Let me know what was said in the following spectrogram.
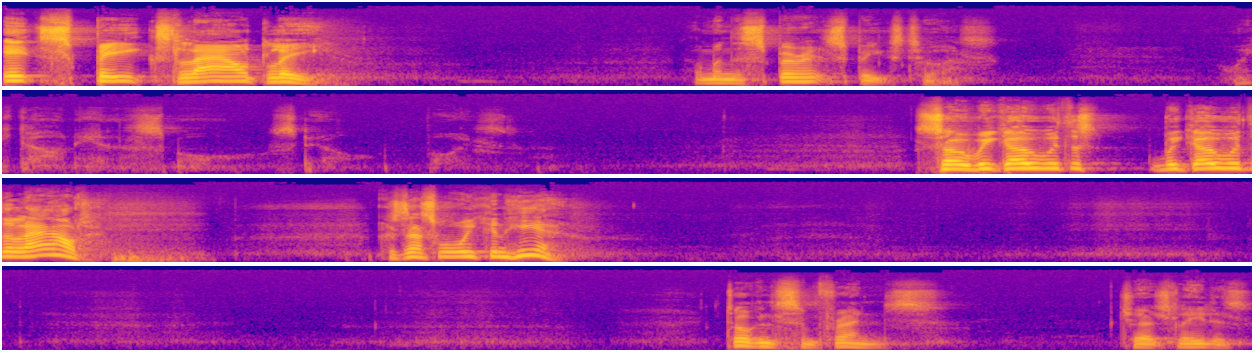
it speaks loudly. And when the Spirit speaks to us, we can't hear the small, still voice. So we go with the, we go with the loud, because that's what we can hear. Talking to some friends, church leaders.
